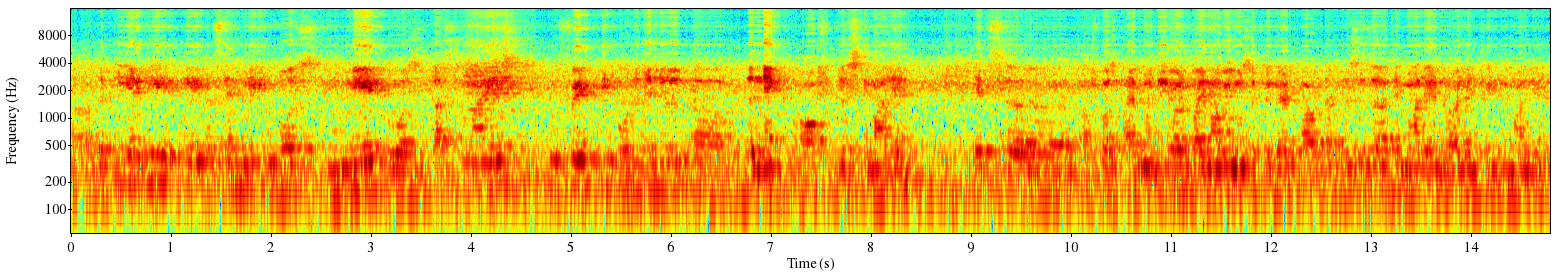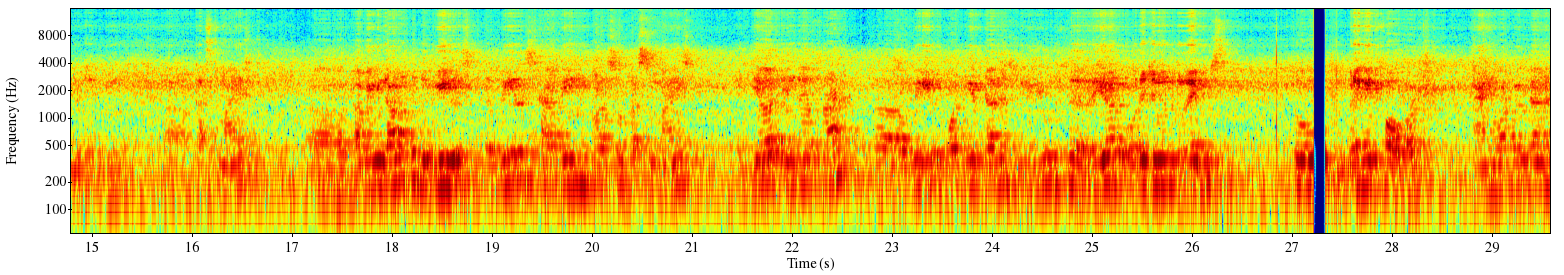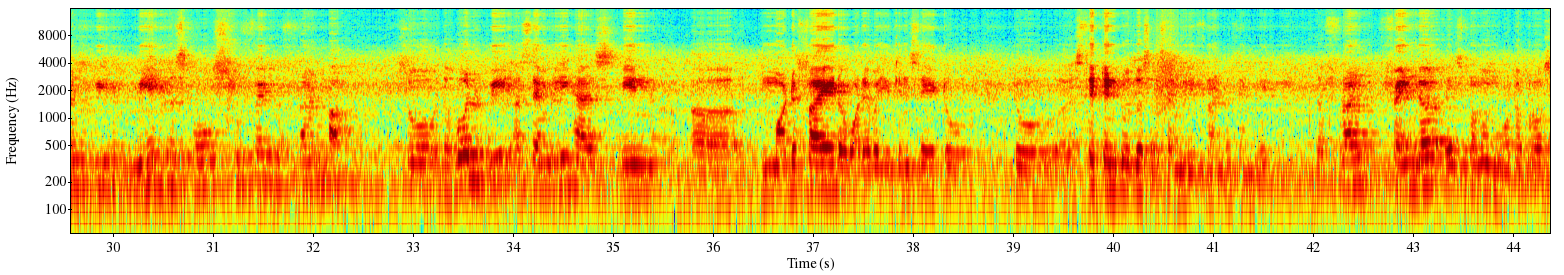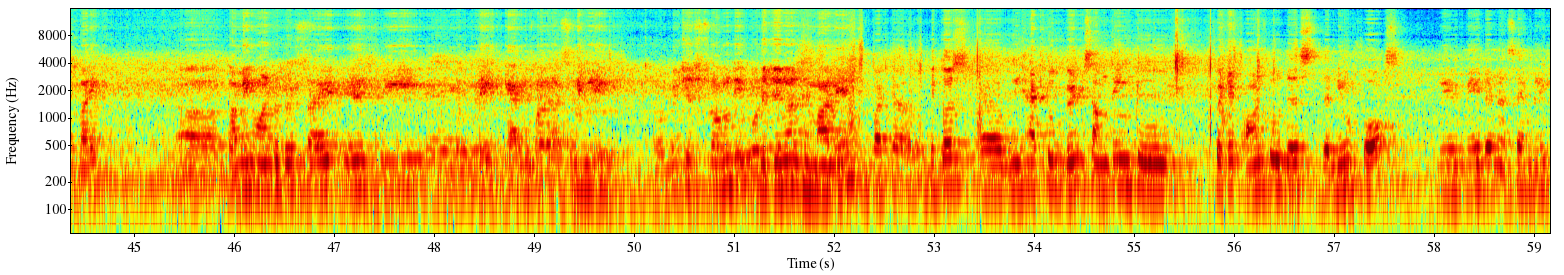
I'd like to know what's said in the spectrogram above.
Uh, the TNT plate assembly was made, was customized to fit the original, uh, the neck of this Himalayan. It's, uh, of course, I'm, I'm sure by now you must have figured out that this is a Himalayan, Royal Enfield Himalayan which has been uh, customized. Uh, coming down to the wheels, the wheels have been also customized. Here in the front uh, wheel, what we've done is we use the rear original rims to bring it forward. And what we've done is we've made the spokes to fit the front up. So the whole wheel assembly has been uh, modified or whatever you can say to to uh, sit into this assembly, front assembly. The front fender is from a motocross bike. Uh, coming onto this side is the, the brake caliper assembly uh, which is from the original Himalayan but uh, because uh, we had to build something to fit it onto this, the new forks, we made an assembly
